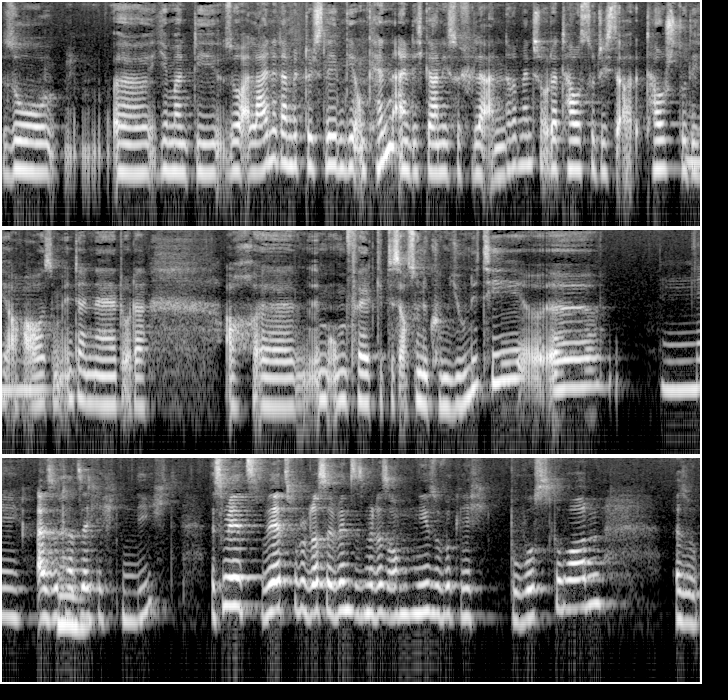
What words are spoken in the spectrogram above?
so äh, jemand, die so alleine damit durchs Leben geht und kennen eigentlich gar nicht so viele andere Menschen? Oder tauschst du dich, tauschst du dich mhm. auch aus im Internet oder auch äh, im Umfeld? Gibt es auch so eine Community? Äh? Nee, also hm. tatsächlich nicht. Ist mir jetzt, jetzt, wo du das erwähnst, ist mir das auch nie so wirklich bewusst geworden. Also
